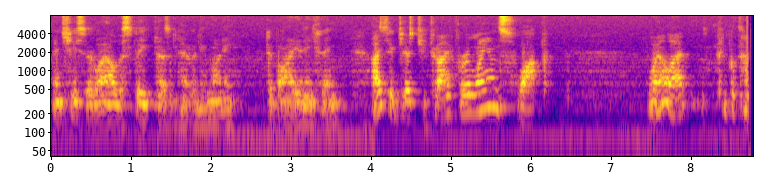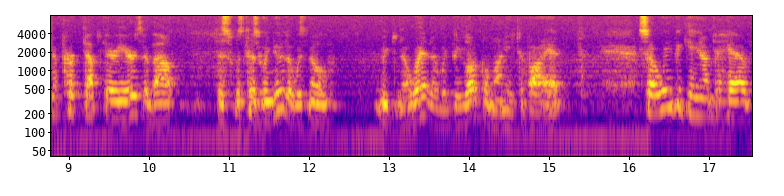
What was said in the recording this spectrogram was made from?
And she said, well, the state doesn't have any money to buy anything. I suggest you try for a land swap. Well, I, people kind of perked up their ears about this was because we knew there was no, we didn't know where there would be local money to buy it. So we began to have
